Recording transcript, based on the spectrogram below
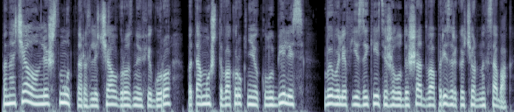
Поначалу он лишь смутно различал грозную фигуру, потому что вокруг нее клубились, вывалив языки, тяжело дыша, два призрака черных собак.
